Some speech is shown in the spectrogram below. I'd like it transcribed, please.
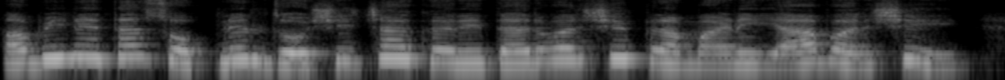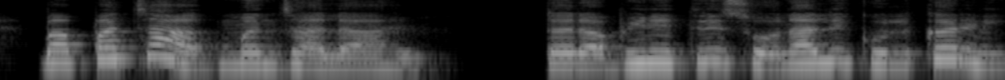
अभिनेता स्वप्नील जोशीच्या घरी दरवर्षीप्रमाणे यावर्षी बापाचं आगमन झालं आहे. तर अभिनेत्री सोनाली कुलकर्णी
